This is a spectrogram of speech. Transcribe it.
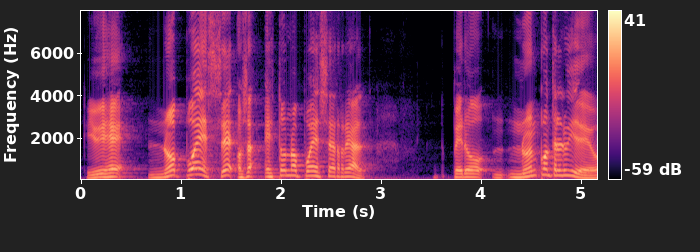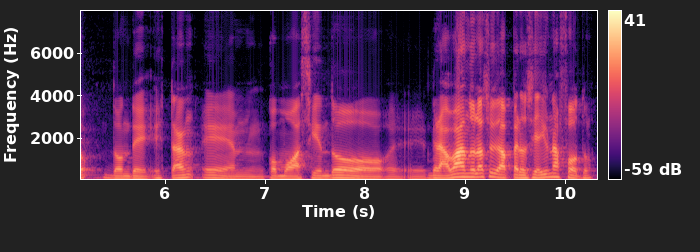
Que yo dije, no puede ser, o sea, esto no puede ser real. Pero no encontré el video donde están eh, como haciendo, eh, grabando la ciudad, pero sí hay una foto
